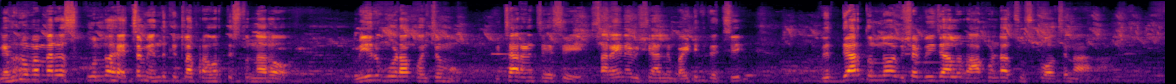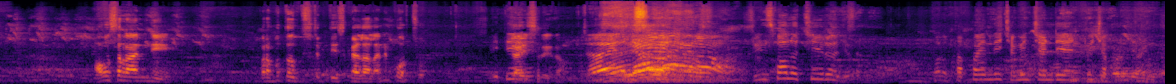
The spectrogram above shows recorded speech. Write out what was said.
నెహ్రూ మెమోరియల్ స్కూల్లో హెచ్ఎం ఎందుకు ఇట్లా ప్రవర్తిస్తున్నారో మీరు కూడా కొంచెం విచారణ చేసి సరైన విషయాల్ని బయటికి తెచ్చి విద్యార్థుల్లో విష బీజాలు రాకుండా చూసుకోవాల్సిన అవసరాన్ని ప్రభుత్వ దృష్టికి తీసుకెళ్ళాలని కోరుచు. జై శ్రీరామ్. ప్రిన్సిపాల్ వచ్చి ఈరోజు తప్పైంది క్షమించండి అంటూ చెప్పడం జరిగింది.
